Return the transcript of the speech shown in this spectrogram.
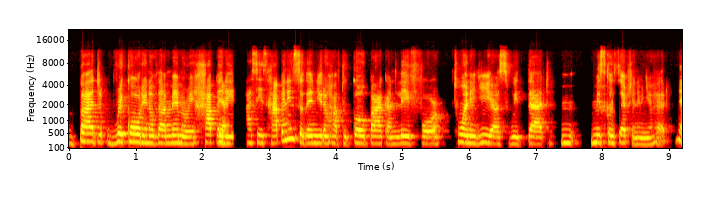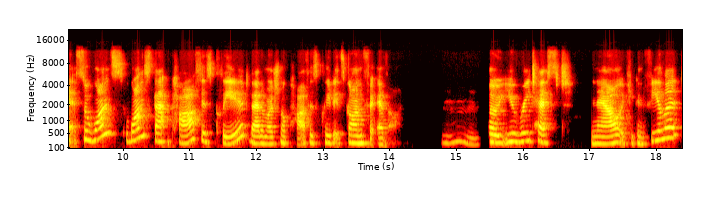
bad recording of that memory happening yeah. as it's happening? So then you don't have to go back and live for 20 years with that m- misconception in your head. Yeah. So once once that path is cleared, that emotional path is cleared, it's gone forever. Mm. So you retest now, if you can feel it,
